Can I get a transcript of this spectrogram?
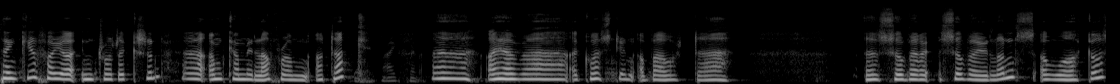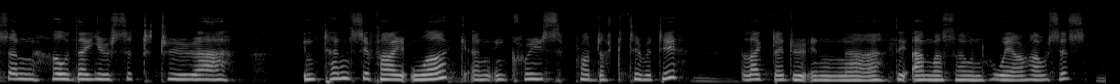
thank you for your introduction. Uh, I'm Camilla from ATTAC. Uh, I have uh, a question about uh, surveillance of workers and how they use it to intensify work and increase productivity, mm. like they do in the Amazon warehouses. Mm.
